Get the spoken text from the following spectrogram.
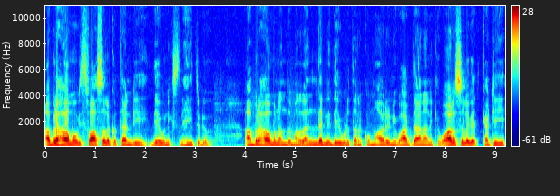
అబ్రహాము విశ్వాసులకు తండ్రి దేవునికి స్నేహితుడు. అబ్రహామునందు మనందరినీ దేవుడు తన కుమారుని వాగ్దానానికి వారసులుగా కట్టి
